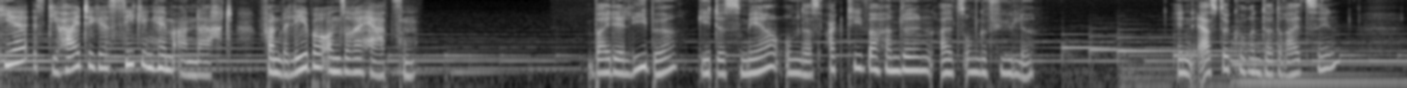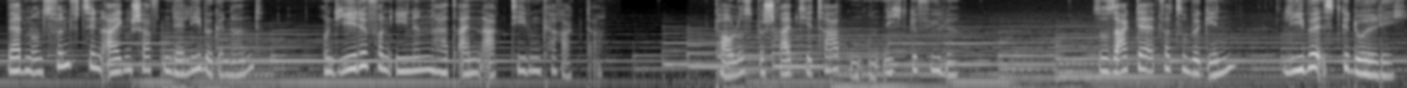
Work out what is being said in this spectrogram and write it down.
Hier ist die heutige Seeking Him Andacht von Belebe unsere Herzen. Bei der Liebe geht es mehr um das aktive Handeln als um Gefühle. In 1. Korinther 13 werden uns 15 Eigenschaften der Liebe genannt und jede von ihnen hat einen aktiven Charakter. Paulus beschreibt hier Taten und nicht Gefühle. So sagt er etwa zu Beginn, Liebe ist geduldig.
